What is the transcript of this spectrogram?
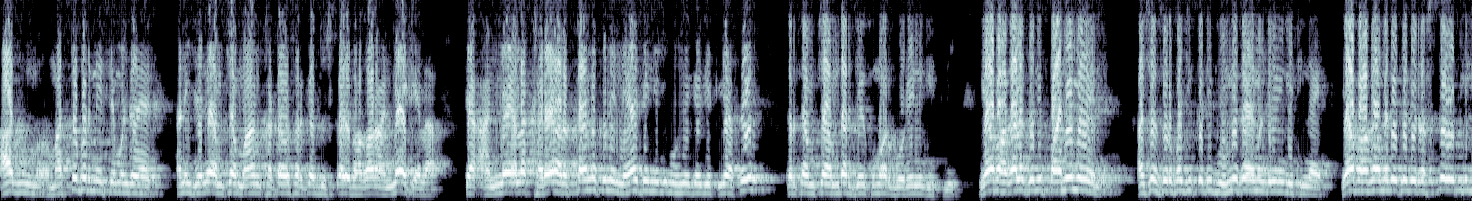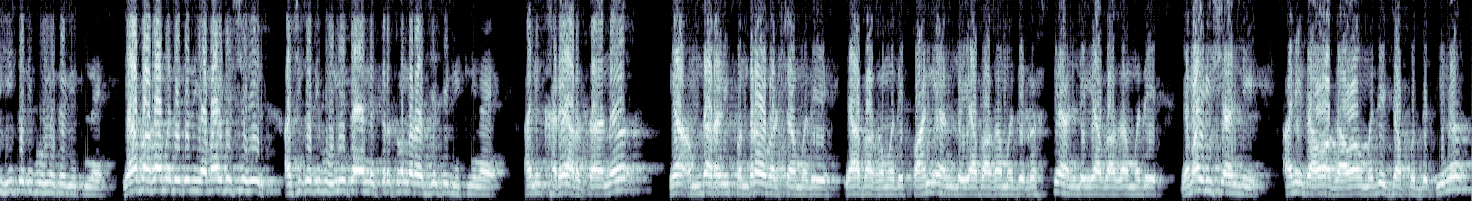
आज मातबर नेते मंडळ आहेत आणि ज्याने आमच्या मान खटावसारख्या दुष्काळी भागावर अन्याय केला त्या अन्यायाला खऱ्या अर्थानं कोणी न्याय देण्याची भूमिका घेतली असेल तर ते आमचे आमदार जयकुमार गोरेंनी घेतली. या भागाला कधी पाणी मिळेल अशा स्वरूपाची कधी भूमिका या मंडळीने घेतली नाही. या भागामध्ये कधी रस्ते होतील ही कधी भूमिका घेतली नाही. या भागामध्ये कधी एमआयडीसी होईल अशी कधी भूमिका या नेतृत्वानं राज्याची घेतली नाही. आणि खऱ्या अर्थानं या आमदारांनी पंधरा वर्षामध्ये या भागामध्ये पाणी आणलं या भागामध्ये रस्ते आणले या भागामध्ये एमआयडीसी आणली आणि गावागावामध्ये ज्या पद्धतीनं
